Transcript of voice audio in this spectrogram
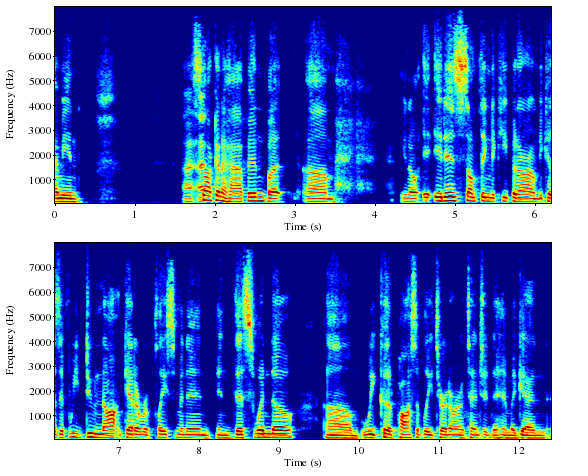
I mean, I, it's I- not going to happen, but um, you know, it, it is something to keep an eye on because if we do not get a replacement in in this window, um, we could possibly turn our attention to him again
